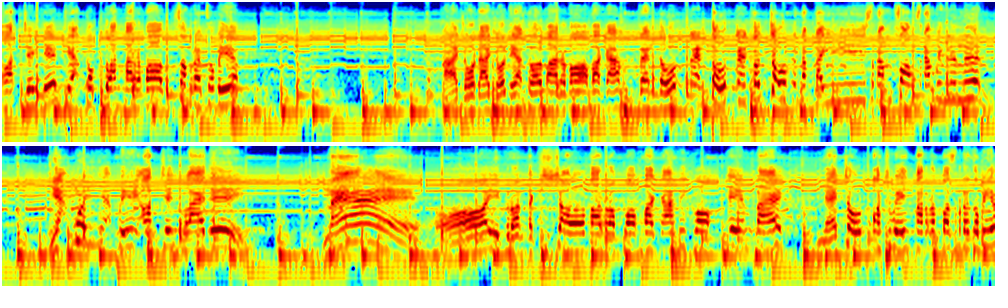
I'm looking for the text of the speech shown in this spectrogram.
អត់ចេញទេធាក់តបតាន់បាត់របស់សម្រាប់សុភាពដាចូលដាចូលធាក់ទាល់បាត់របស់បាកាត្រែនតូត្រែនតូត្រែនតូចូលកណ្ដាប់ដៃស្ដាំសងស្ដាំវិញលឿនលឿនញាក់មួយញាក់ពីរអត់ចេញផ្លែទេណែ អូយគ្រាន់តែខ្យល់បាត់របស់បាកានេះក៏អេមដែរណែចូលបោះឆ្វេងបាត់របស់សម្រាប់សុភាព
